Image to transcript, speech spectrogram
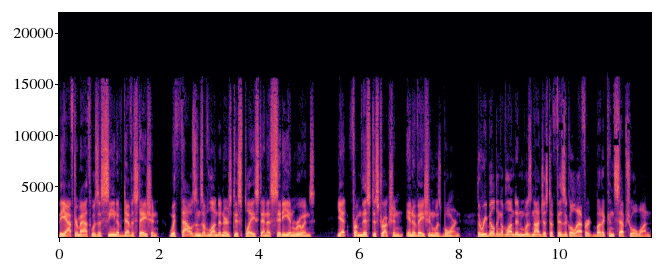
The aftermath was a scene of devastation, with thousands of Londoners displaced and a city in ruins. Yet, from this destruction, innovation was born. The rebuilding of London was not just a physical effort, but a conceptual one.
